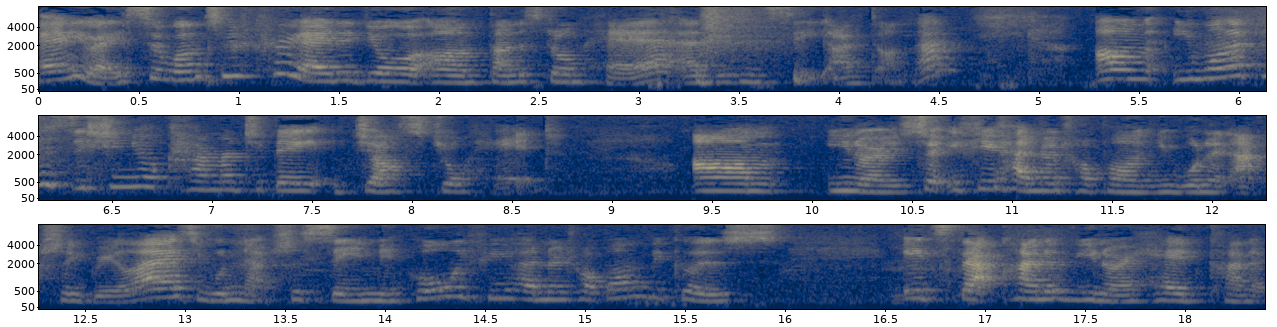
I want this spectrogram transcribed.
Anyway, so once you've created your um, thunderstorm hair, as you can see, I've done that. Um, you want to position your camera to be just your head. Um, you know, so if you had no top on, you wouldn't actually realize, you wouldn't actually see nipple if you had no top on because it's that kind of, you know, head kind of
